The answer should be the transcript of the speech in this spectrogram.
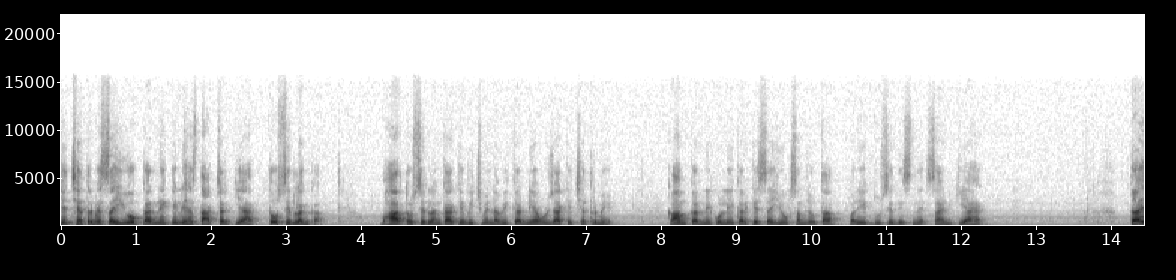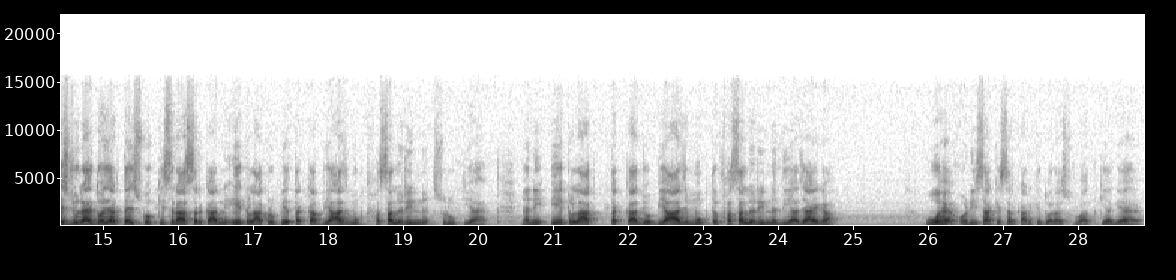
के क्षेत्र में सहयोग करने के लिए हस्ताक्षर किया है तो श्रीलंका। भारत और श्रीलंका के बीच में नवीकरणीय ऊर्जा के क्षेत्र में काम करने को लेकर के सहयोग समझौता पर एक दूसरे देश ने साइन किया है। तेईस जुलाई 2023 को किस राज्य सरकार ने एक लाख रुपए तक का ब्याज मुक्त फ़सल ऋण शुरू किया है? यानी एक लाख तक का जो ब्याज मुक्त फ़सल ऋण दिया जाएगा वो है ओडिशा के सरकार के द्वारा शुरुआत किया गया है।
